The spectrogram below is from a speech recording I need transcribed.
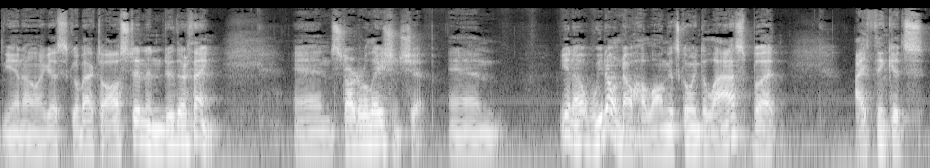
you know, I guess go back to Austin and do their thing and start a relationship. And, you know, we don't know how long it's going to last, but I think it's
